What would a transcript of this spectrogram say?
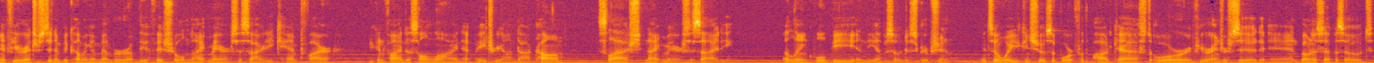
If you're interested in becoming a member of the official Nightmare Society Campfire, you can find us online at patreon.com slash nightmare society. A link will be in the episode description. It's a way you can show support for the podcast, or if you're interested in bonus episodes,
